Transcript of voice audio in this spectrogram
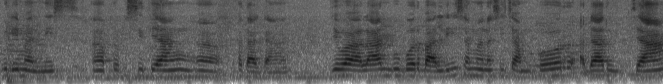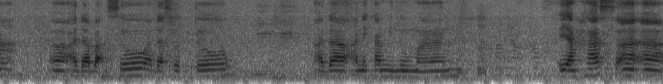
Budi Manis, uh, profesi tiang uh, pedagang. Jualan bubur Bali sama nasi campur, ada rujak, uh, ada bakso, ada soto, ada aneka minuman. Yang khas uh, uh,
